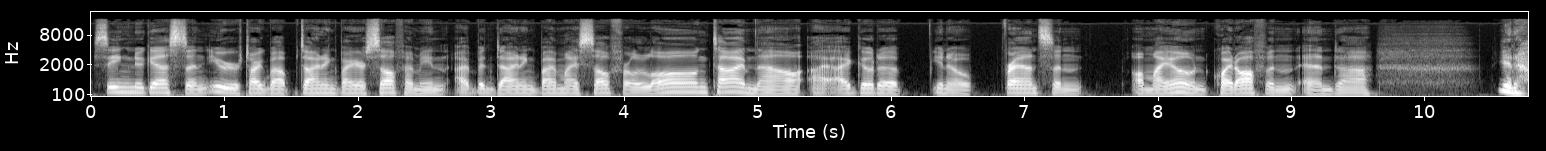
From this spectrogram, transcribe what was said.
seeing new guests. And you were talking about dining by yourself. I mean, I've been dining by myself for a long time now. I, I go to you know France and on my own quite often. And, uh, you know,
